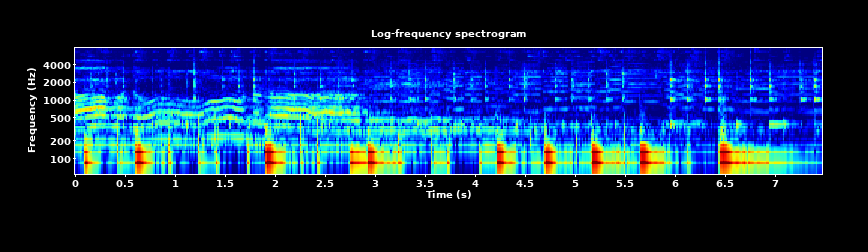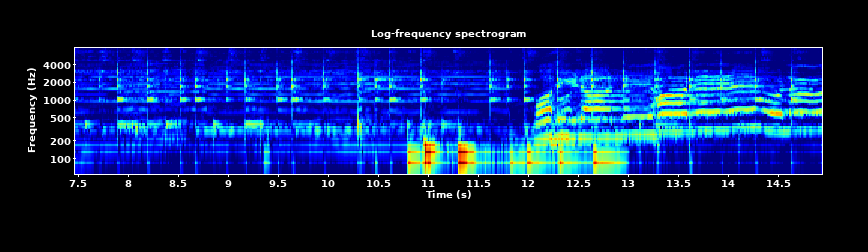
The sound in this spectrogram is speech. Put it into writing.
રામ દોન લાગે. મહિડાને હારે ઓલા.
